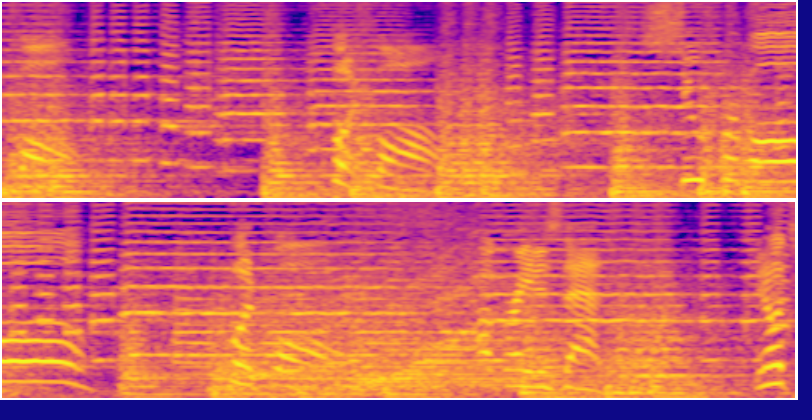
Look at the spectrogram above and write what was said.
Football. Football. Super Bowl. Football. How great is that? You know what's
